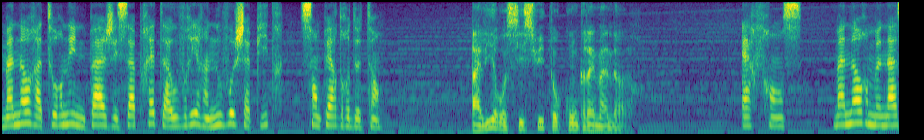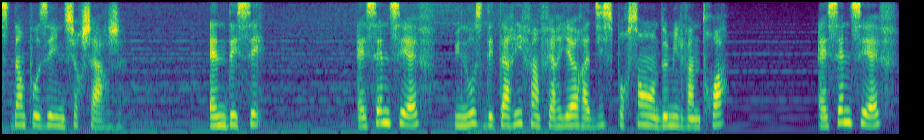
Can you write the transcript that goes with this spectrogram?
Manor a tourné une page et s'apprête à ouvrir un nouveau chapitre, sans perdre de temps. À lire aussi suite au congrès Manor. Air France, Manor menace d'imposer une surcharge. NDC SNCF, une hausse des tarifs inférieure à 10% en 2023 SNCF,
